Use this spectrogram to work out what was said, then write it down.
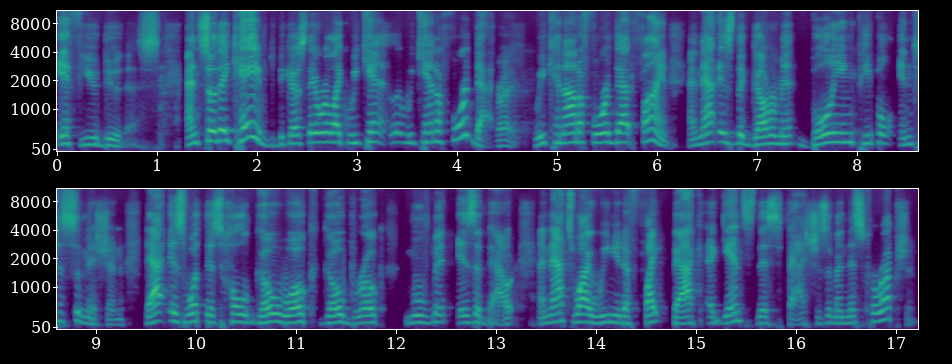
if you do this. And so they caved because they were like, we can't, we can't afford that. Right. We cannot afford that fine. And that is the government bullying people into submission. That is what this whole go woke, go broke movement is about. And that's why we need to fight back against this fascism and this corruption.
